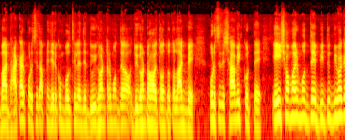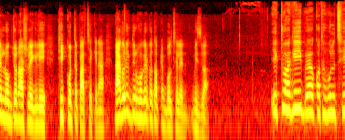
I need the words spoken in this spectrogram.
বা ঢাকার পরিস্থিতি, আপনি যেরকম বলছিলেন যে দুই ঘণ্টার মধ্যে, দুই ঘণ্টা হয়তো অন্তত লাগবে পরিস্থিতি স্বাভাবিক করতে, এই সময়ের মধ্যে বিদ্যুৎ বিভাগের লোকজন আসলে এগুলি ঠিক করতে পারছে কিনা? নাগরিক দুর্ভোগের কথা আপনি বলছিলেন, মিসবা। একটু আগেই কথা বলেছি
